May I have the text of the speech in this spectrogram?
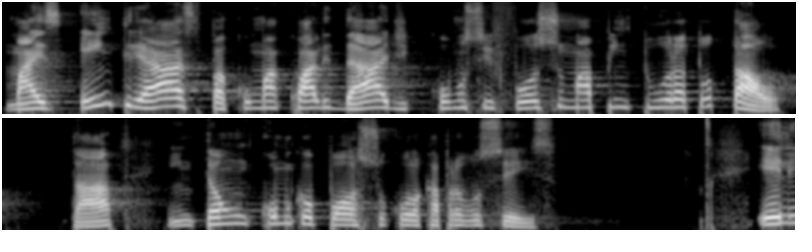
mas entre aspas, com uma qualidade como se fosse uma pintura total, tá? Então, como que eu posso colocar para vocês? Ele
